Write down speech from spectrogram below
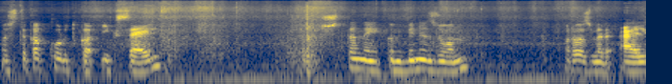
Ось така куртка XL. Штани комбінезон. Розмір L.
